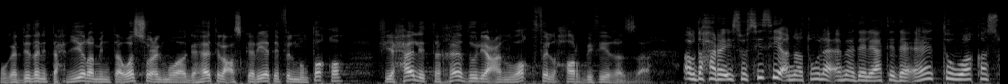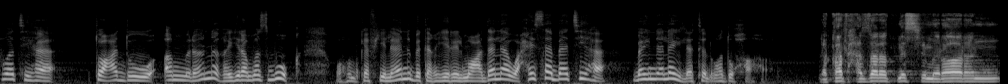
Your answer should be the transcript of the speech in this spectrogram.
مجددا التحذير من توسع المواجهات العسكرية في المنطقة في حال التخاذل عن وقف الحرب في غزة. أوضح الرئيس السيسي أن طول أمد الاعتداءات وقسوتها تعد أمرا غير مسبوق وهم كفيلان بتغيير المعادلة وحساباتها بين ليلة وضحاها. لقد حذرت مصر مرارا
